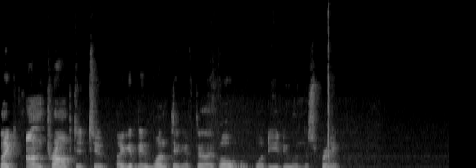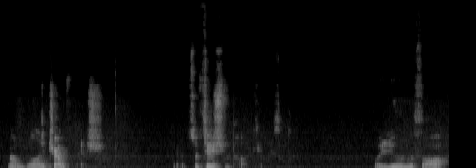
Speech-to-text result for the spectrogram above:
Like unprompted too. Like it'd be one thing if they're like, "Oh, what do you do in the spring?" Oh, well, I trout fish. It's a fishing podcast. What do you do in the fall?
